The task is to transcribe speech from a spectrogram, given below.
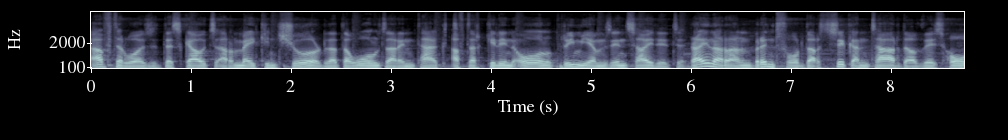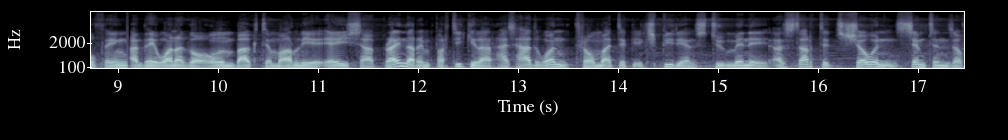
Afterwards, the scouts are making sure that the walls are intact after killing all premiums inside it. Reiner and Bertholdt are sick and tired of this whole thing and they wanna go home back to Marley ASAP. Reiner in particular particular has had one traumatic experience too many and started showing symptoms of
